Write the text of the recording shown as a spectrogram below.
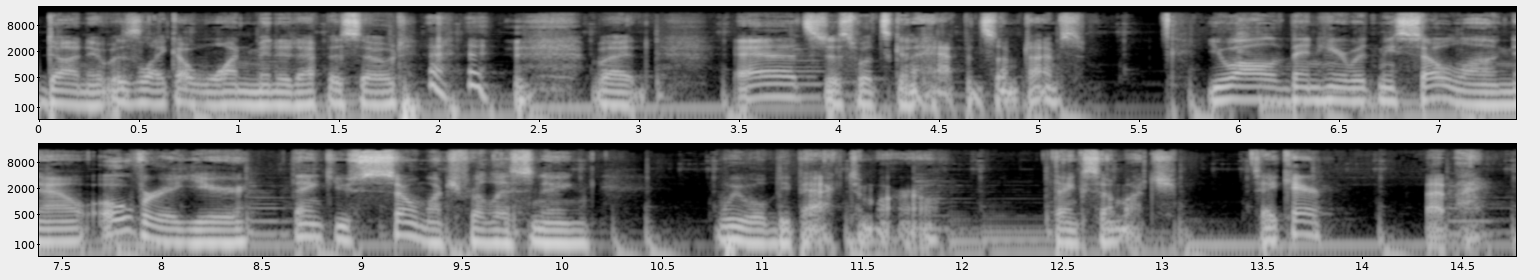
done. It was like a one minute episode. but eh, that's just what's going to happen sometimes. You all have been here with me so long now, over a year. Thank you so much for listening. We will be back tomorrow. Thanks so much. Take care. 拜拜。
